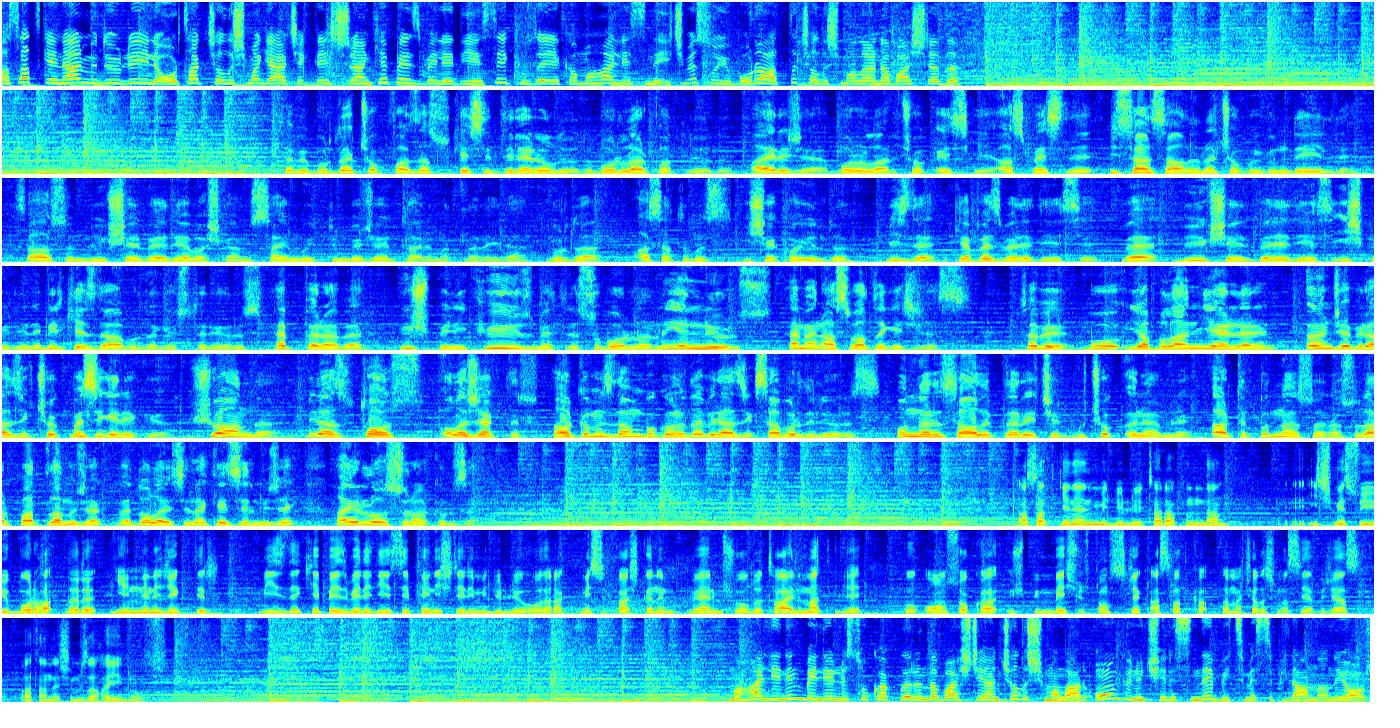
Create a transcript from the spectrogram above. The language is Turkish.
Asat Genel Müdürlüğü ile ortak çalışma gerçekleştiren Kepez Belediyesi Kuzey Yaka Mahallesi'nde içme suyu boru hattı çalışmalarına başladı. Tabi burada çok fazla su kesintileri oluyordu. Borular patlıyordu. Ayrıca borular çok eski, asbestli, insan sağlığına çok uygun değildi. Sağ olsun Büyükşehir Belediye Başkanımız Sayın Muhittin Böceğin talimatlarıyla burada asatımız işe koyuldu. Biz de Kepez Belediyesi ve Büyükşehir Belediyesi işbirliğini bir kez daha burada gösteriyoruz. Hep beraber 3200 metre su borularını yeniliyoruz. Hemen asfalta geçeceğiz. Tabi bu yapılan yerlerin önce birazcık çökmesi gerekiyor. Şu anda biraz toz olacaktır. Halkımızdan bu konuda birazcık sabır diliyoruz. Onların sağlıkları için bu çok önemli. Artık bundan sonra sular patlamayacak ve dolayısıyla kesilmeyecek. Hayırlı olsun halkımıza. Asat Genel Müdürlüğü tarafından e, içme suyu boru hatları yenilenecektir. Biz de Kepez Belediyesi Fen İşleri Müdürlüğü olarak Mesut Başkan'ın vermiş olduğu talimat ile bu 10 sokağa 3500 ton sıcak asfalt kaplama çalışması yapacağız. Vatandaşımıza hayırlı olsun. Mahallenin belirli sokaklarında başlayan çalışmalar 10 gün içerisinde bitmesi planlanıyor.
